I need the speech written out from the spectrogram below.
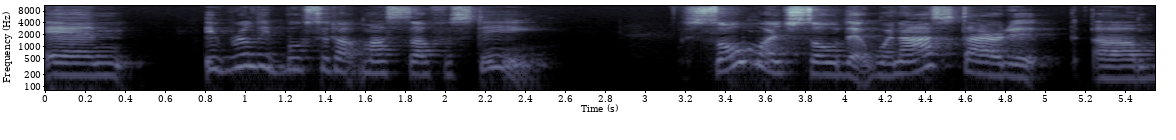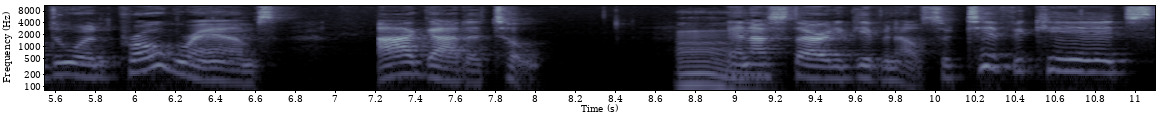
and it really boosted up my self esteem. So much so that when I started um, doing programs, I got a tote Mm. and I started giving out certificates.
